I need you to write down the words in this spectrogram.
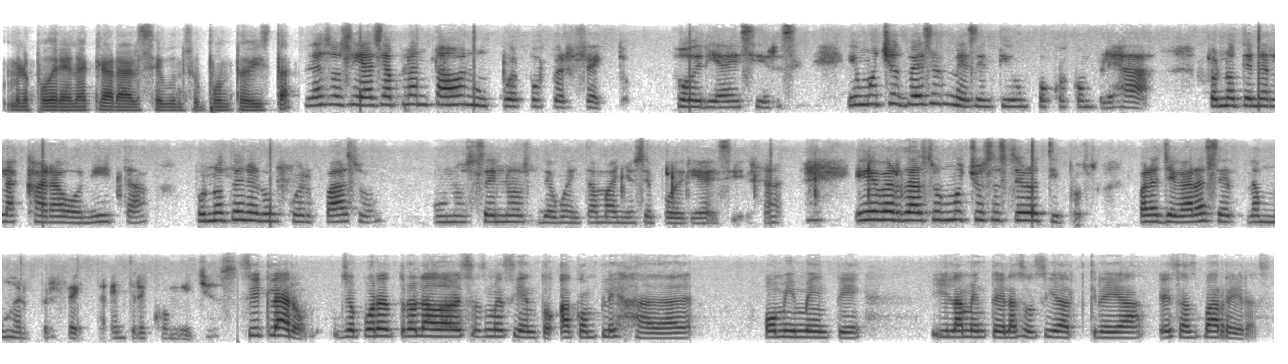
¿Me lo podrían aclarar según su punto de vista? La sociedad se ha plantado en un cuerpo perfecto, podría decirse, y muchas veces me he sentido un poco acomplejada por no tener la cara bonita, por no tener un cuerpazo, unos senos de buen tamaño se podría decir. y de verdad son muchos estereotipos para llegar a ser la mujer perfecta, entre comillas. Sí, claro, yo por otro lado a veces me siento acomplejada o mi mente y la mente de la sociedad crea esas barreras.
